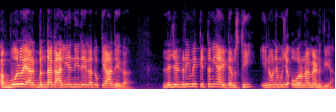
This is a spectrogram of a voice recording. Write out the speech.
अब बोलो यार, बंदा गालियाँ नहीं देगा तो क्या देगा? लेजेंडरी में कितनी आइटम्स थी? इन्होंने मुझे ऑर्नामेंट दिया।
